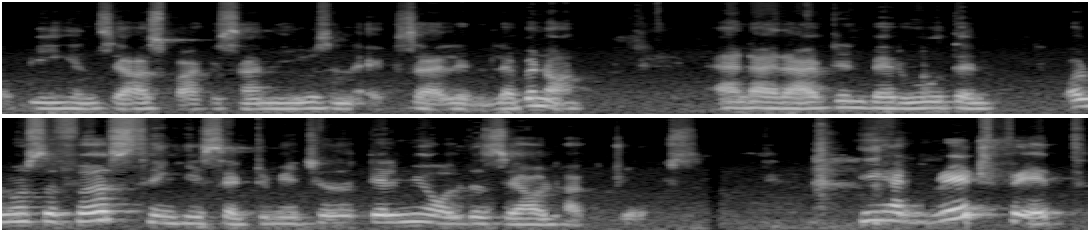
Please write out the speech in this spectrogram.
of being in Zia's Pakistan. He was in exile in Lebanon. And I arrived in Beirut, and almost the first thing he said to me, Tell me all the Ziaul Haq jokes. He had great faith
